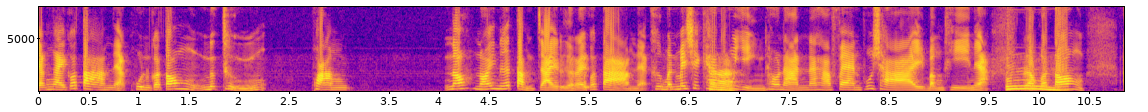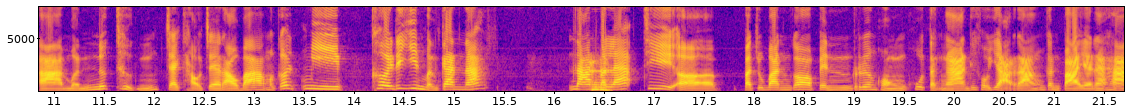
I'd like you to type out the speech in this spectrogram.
ยังไงก็ตามเนี่ย คุณก็ต้องนึกถึงความเนาะน้อยเนื้อต่ำใจหรืออะไรก็ตามเนี่ย คือมันไม่ใช่แค่ค่ะผู้หญิงเท่านั้นนะคะ แฟนผู้ชายบางทีเนี่ยอืมเราก็ต้องอ่าเหมือนนึกถึงใจเขาใจเราบ้าง มันก็มีเคยได้ยินเหมือนกันนะ นานมาแล้วที่เอ่อปัจจุบันก็เป็นเรื่องของคู่แต่งงานที่เขาหย่าร้างกันไปอะนะคะ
